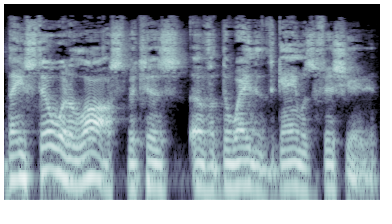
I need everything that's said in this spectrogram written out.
they still would have lost because of the way that the game was officiated.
